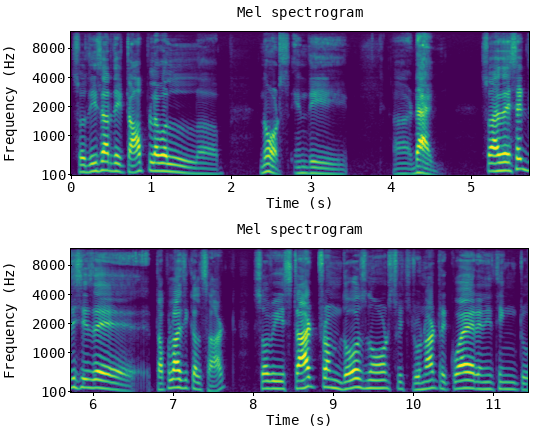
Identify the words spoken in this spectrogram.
So, these are the top level uh, nodes in the uh, DAG. So, as I said this is a topological sort. So, we start from those nodes which do not require anything to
